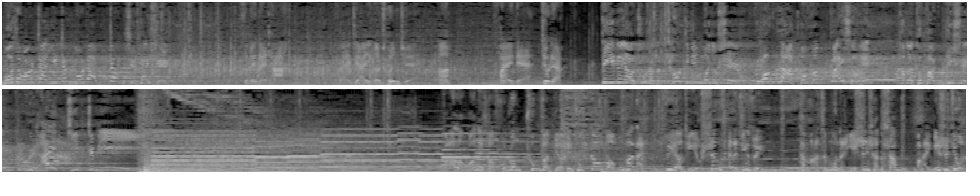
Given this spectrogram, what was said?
模特王战衣争夺战正式开始。四杯奶茶，再加一个春卷啊！快一点，就这样。第一队要出场的超级名模就是黄大头和白小莲，他们的童话主题是埃及之谜。法老王那套服装充分表现出高帽不怕戴，最要紧有身材的精髓。他码在木乃伊身上的纱布摆明是旧的，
